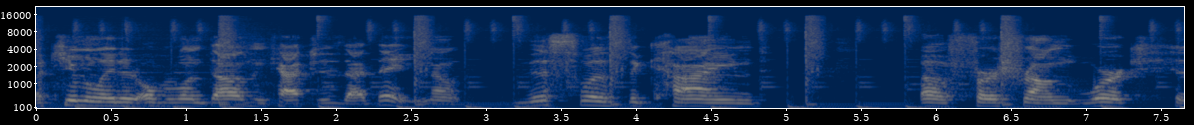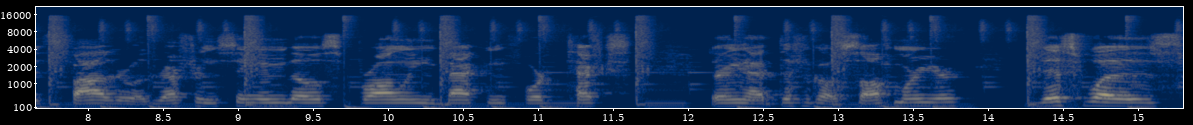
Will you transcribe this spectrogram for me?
accumulated over 1,000 catches that day. You know, this was the kind of first round work his father was referencing in those sprawling back and forth texts during that difficult sophomore year. This was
